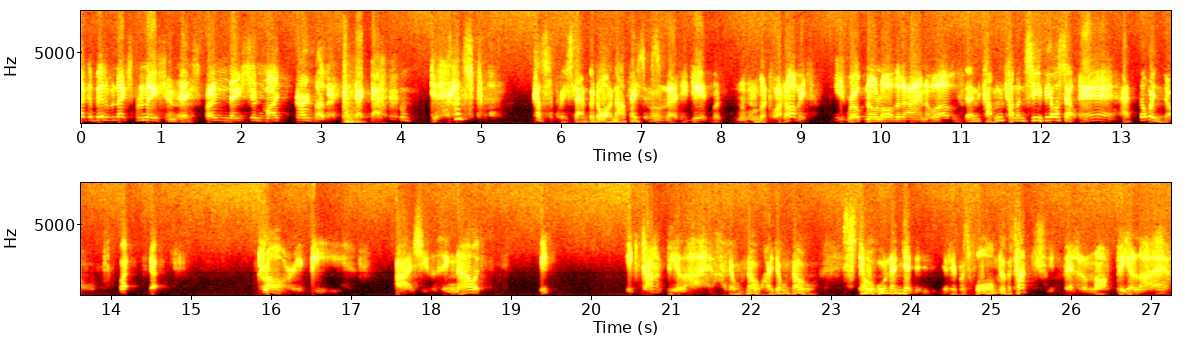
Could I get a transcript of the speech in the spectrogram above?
like a bit of an explanation. Explanation, my grandmother. Uh, uh, uh, Constable. Constable, he slammed the door in our faces. Oh, that he did, but but what of it? He's broke no law that I know of. Then come, come and see for yourself. Eh? At the window. What? Uh, glory be. I see the thing now. It, it, it can't be alive. I don't know, I don't know. Stone, and yet, yet it was warm to the touch. It better not be alive.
